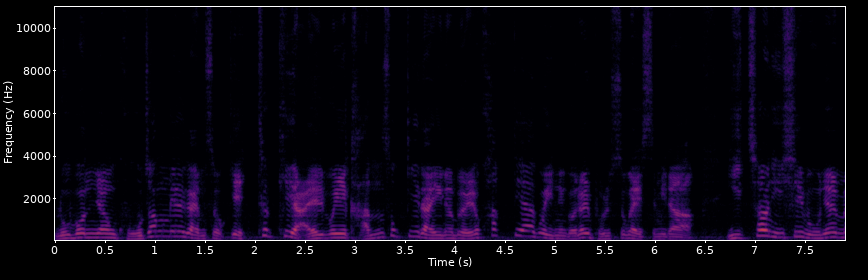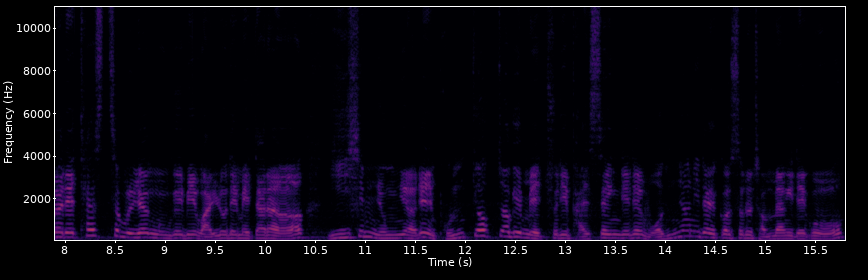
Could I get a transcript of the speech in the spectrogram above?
로봇용 고정밀 감속기 특히 RV 감속기 라인업을 확대하고 있는 것을 볼 수가 있습니다. 2025년 말에 테스트 물량 공급이 완료됨에 따라 26년은 본격적인 매출이 발생되는 원년이 될 것으로 전망이 되고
